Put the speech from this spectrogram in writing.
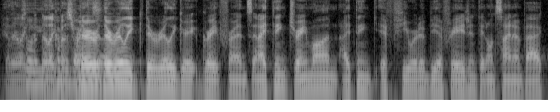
yeah, they're like So they're like best friends. They're they're really they're really great great friends, and I think Draymond. I think if he were to be a free agent, they don't sign him back.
